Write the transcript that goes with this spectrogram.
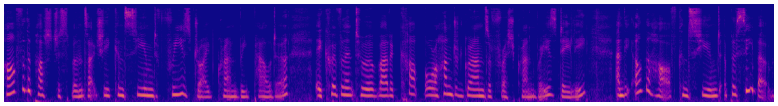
Half of the participants actually consumed freeze dried cranberry powder, equivalent to about a cup or 100 grams of fresh cranberries daily, and the other half consumed a placebo.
